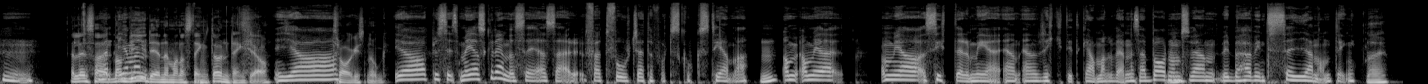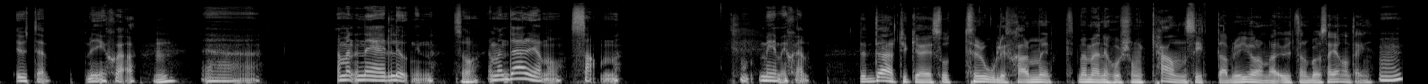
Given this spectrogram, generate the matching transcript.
Hmm. Eller så här, Men- man ja, blir det när man har stängt dörren tänker jag. Ja, Tragiskt nog. ja, precis. Men jag skulle ändå säga så här, för att fortsätta vårt skogstema. Mm. Om, om, jag, om jag sitter med en, en riktigt gammal vän, en så här barndomsvän, vi behöver inte säga någonting Nej. ute vid en sjö. Mm. Eh, ja, men när jag är lugn, så, Mm. ja, men där är jag nog sann med mig själv. Det där tycker jag är så otroligt charmigt med människor som kan sitta bredvid varandra utan att behöva säga någonting. Mm.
